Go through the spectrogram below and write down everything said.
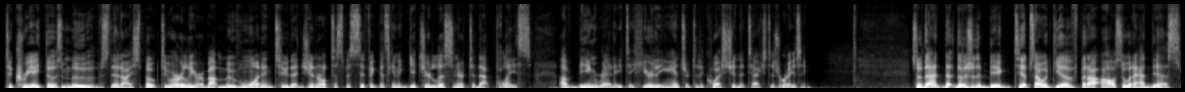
to create those moves that I spoke to earlier about move one and two, that general to specific that's going to get your listener to that place of being ready to hear the answer to the question the text is raising. So that, that those are the big tips I would give, but I also would add this.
